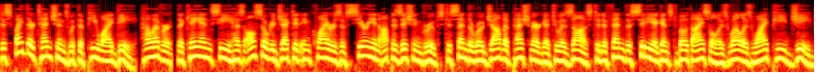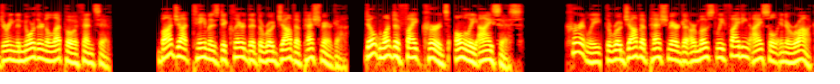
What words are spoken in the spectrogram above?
Despite their tensions with the PYD, however, the KNC has also rejected inquiries of Syrian opposition groups to send the Rojava Peshmerga to Azaz to defend the city against both ISIL as well as YPG during the northern Aleppo offensive. Bajat Tamas declared that the Rojava Peshmerga don't want to fight Kurds, only ISIS. Currently, the Rojava Peshmerga are mostly fighting ISIL in Iraq.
